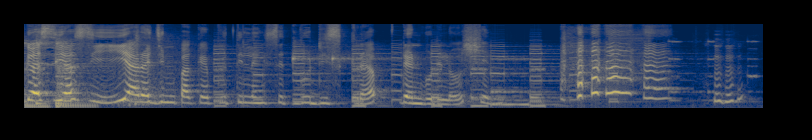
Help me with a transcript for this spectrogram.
Gak sia-sia rajin pakai putih lengset body scrub dan body lotion.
